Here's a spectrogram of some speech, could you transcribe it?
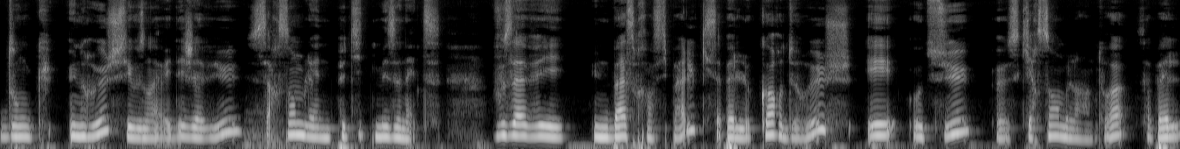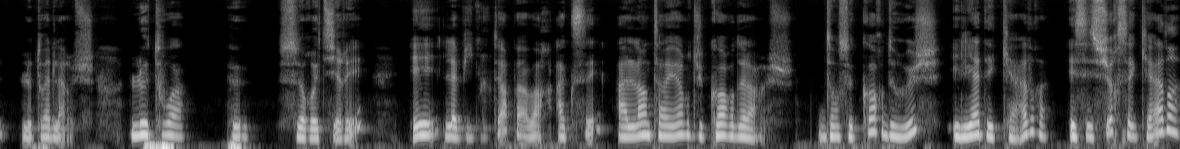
Donc, une ruche, si vous en avez déjà vu, ça ressemble à une petite maisonnette. Vous avez une base principale qui s'appelle le corps de ruche et au-dessus, euh, ce qui ressemble à un toit s'appelle le toit de la ruche. Le toit peut se retirer et l'apiculteur peut avoir accès à l'intérieur du corps de la ruche. Dans ce corps de ruche, il y a des cadres et c'est sur ces cadres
